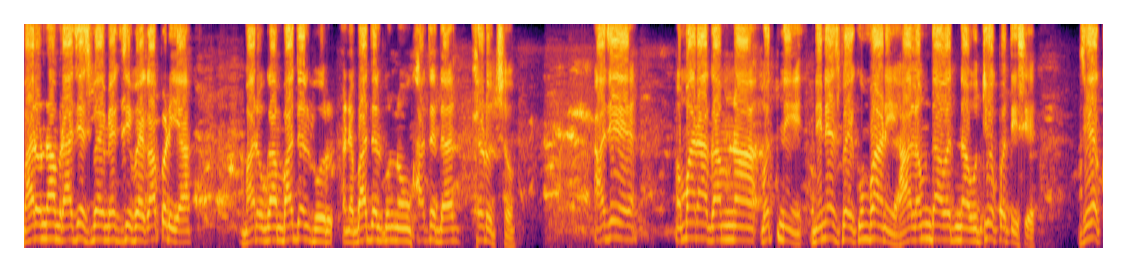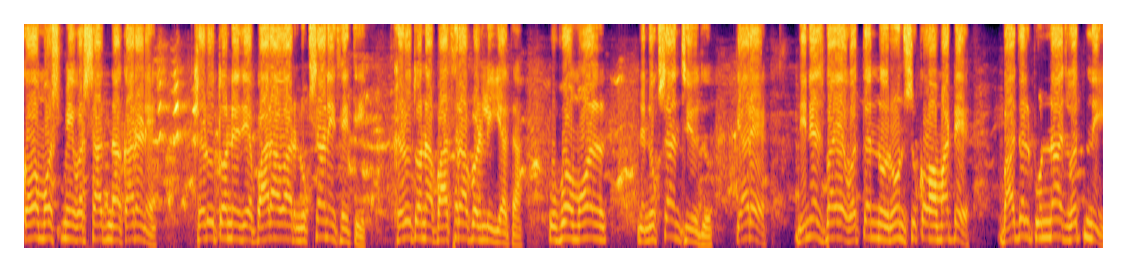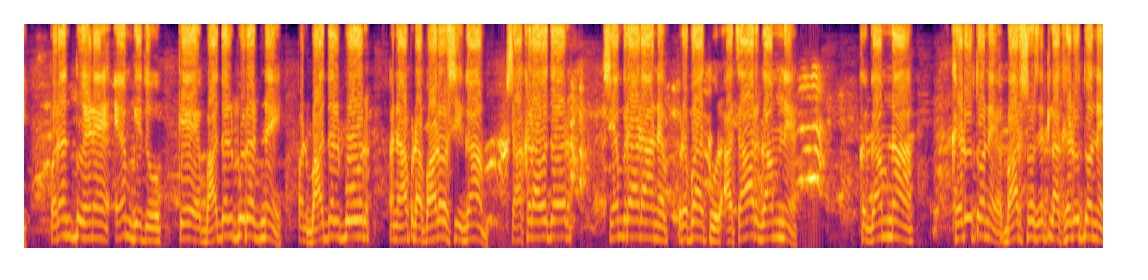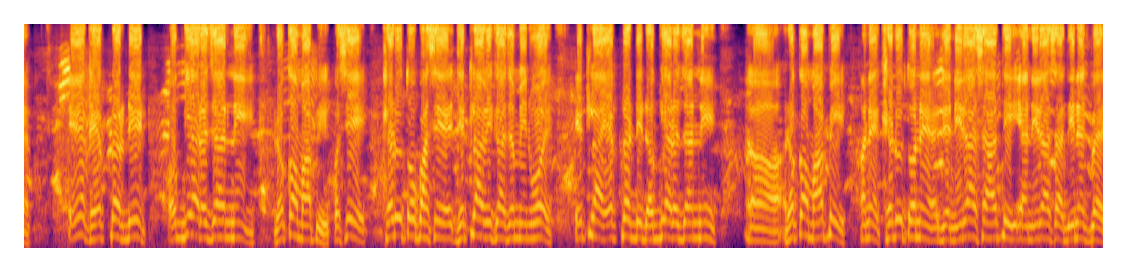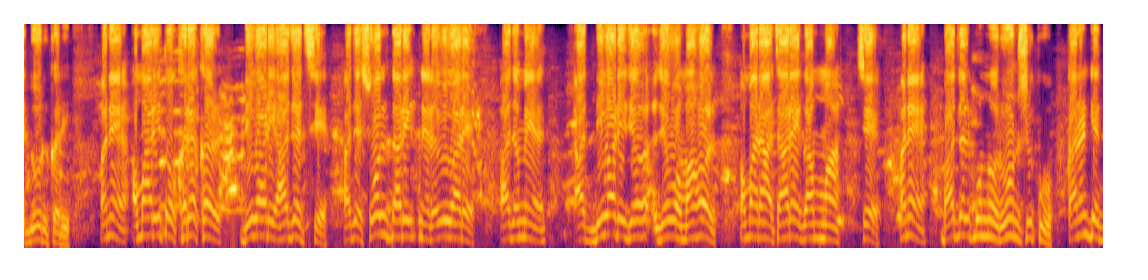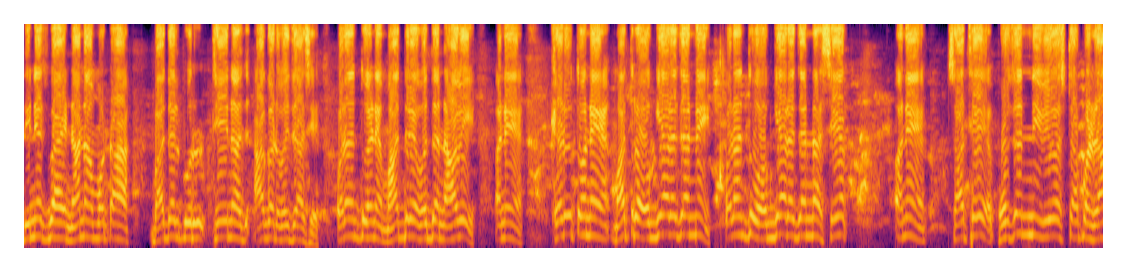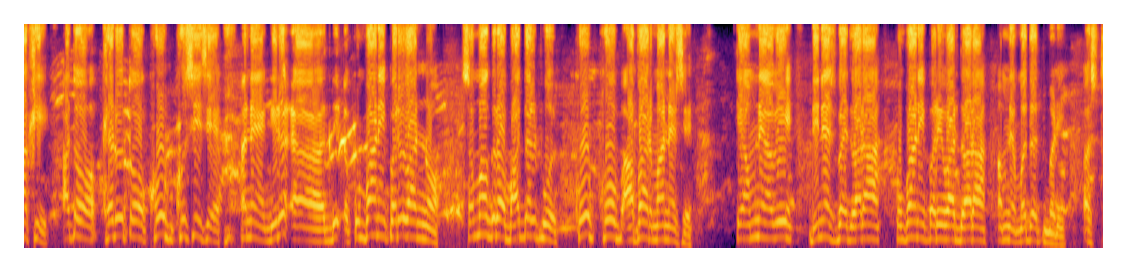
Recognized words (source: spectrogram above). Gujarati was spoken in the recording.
મારું નામ રાજેશભાઈ મેઘજીભાઈ કાપડિયા. મારું ગામ બાદલપુર અને બાદલપુરનો હું ખાતેદાર ખેડૂત છું. આજે અમારા ગામના વતની દિનેશભાઈ કુંભાણી હાલ અમદાવાદના ઉદ્યોગપતિ છે. જે કમોસમી વરસાદના કારણે ખેડૂતોને જે પારાવાર નુકસાની થઈ હતી, ખેડૂતોના પાથરા પડલી ગયા હતા. ઊભો મોલ ને નુકસાન થયું હતું. ત્યારે દિનેશભાઈએ વતનનું ઋણ ચૂકવવા માટે બાદલપુરના જ વતની. પરંતુ એણે એમ કીધું કે બાદલપુર જ નહીં, પણ બાદલપુર અને આપણા પાડોશી ગામ સાખડાવદર શેમરાડા અને પ્રભાતપુર. આ ચાર ગામને, ગામના ખેડૂતોને, બારસો જેટલા ખેડૂતોને એક હેક્ટર દીઠ અગિયાર હજારની રકમ આપી. પછી ખેડૂતો પાસે જેટલા વીઘા જમીન હોય, એટલા હેક્ટર દીઠ અગિયાર હજારની રકમ આપી અને ખેડૂતોને જે નિરાશા હતી, એ નિરાશા દિનેશભાઈ દૂર કરી. અને અમારી તો ખરેખર દિવાળી આજ જ છે. આજે સોળ તારીખને રવિવારે આજ અમે આ દિવાળી જેવો- માહોલ અમારા આ ચારેય ગામમાં છે. અને બાદલપુરનું ઋણ શીખવું. કારણ કે દિનેશભાઈ નાના મોટા બાદલપુરથી જ આગળ વધ્યા છે. પરંતુ એને માદરે વદન આવી અને ખેડૂતોને માત્ર અગિયાર હજાર નહીં, પરંતુ અગિયાર હજારના શેક અને સાથે ભોજનની વ્યવસ્થા પણ રાખી. આ તો ખેડૂતો ખૂબ ખુશી છે અને કુંભાણી પરિવારનો સમગ્ર બાદલપુર ખૂબ ખૂબ આભાર માને છે. કે અમને આવી દિનેશભાઈ દ્વારા કુંભાણી પરિવાર દ્વારા અમને મદદ મળી. અસ્તુ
